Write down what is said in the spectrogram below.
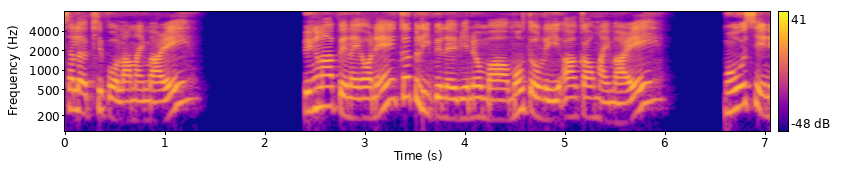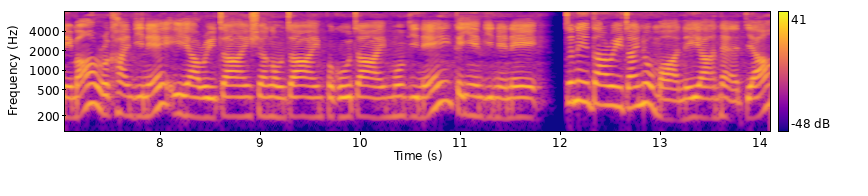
ဆက်လက်ဖြစ်ပေါ်လာနိုင်ပါတယ်။ဘင်္ဂလားပင်လယ်အော်နဲ့ကပ်ပလီပင်လယ်ပြင်တို့မှာမုတ်တုံလေအားကောင်းနိုင်ပါတယ်။မိုးအခြေအနေမှာရခိုင်ပြည်နယ်အေရီတိုင်းရန်ကုန်တိုင်းပဲခူးတိုင်းမွန်ပြည်နယ်ကရင်ပြည်နယ်နဲ့တနင်္သာရီတိုင်းတို့မှာနေရာအနှံ့အပြား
